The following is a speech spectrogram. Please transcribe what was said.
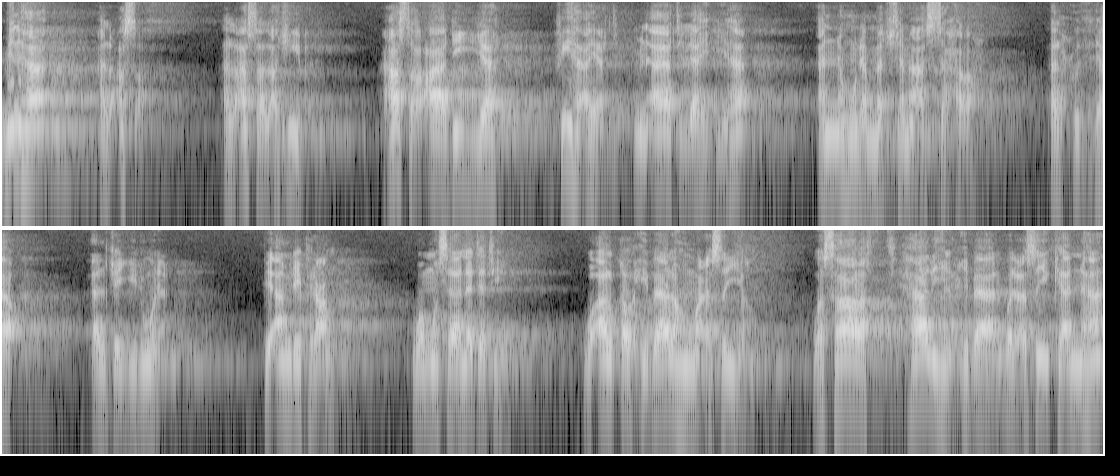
منها العصا العصا العجيبة عصا عادية فيها آيات من آيات الله فيها أنه لما اجتمع السحرة الحذاق الجيدون بأمر فرعون ومساندته وألقوا حبالهم وعصيهم وصارت هذه الحبال والعصي كأنها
